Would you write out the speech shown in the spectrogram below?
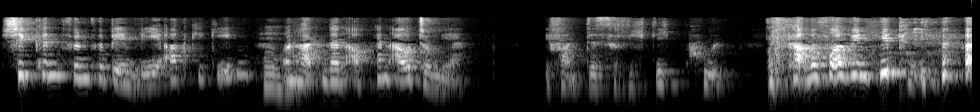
schicken 5er BMW abgegeben mhm. und hatten dann auch kein Auto mehr. Ich fand das richtig cool. Ich kam mir vor wie ein Hippie.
